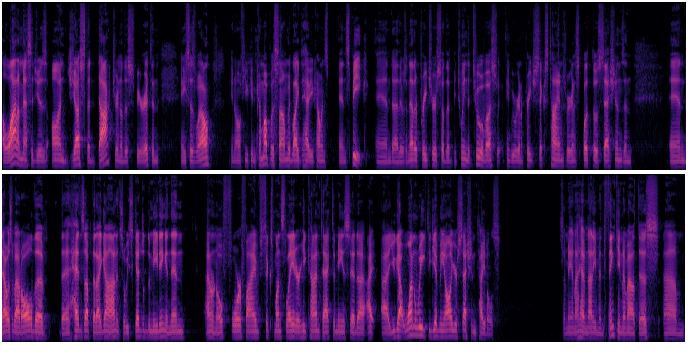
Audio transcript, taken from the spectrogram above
a lot of messages on just the doctrine of the Spirit. And, and he says, Well, you know, if you can come up with some, we'd like to have you come and, and speak. And uh, there was another preacher, so that between the two of us, I think we were going to preach six times. We were going to split those sessions, and and that was about all the the heads up that I got. And so we scheduled the meeting, and then I don't know, four, five, six months later, he contacted me and said, uh, "I uh, you got one week to give me all your session titles." So, man, I have not even thinking about this. Um,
